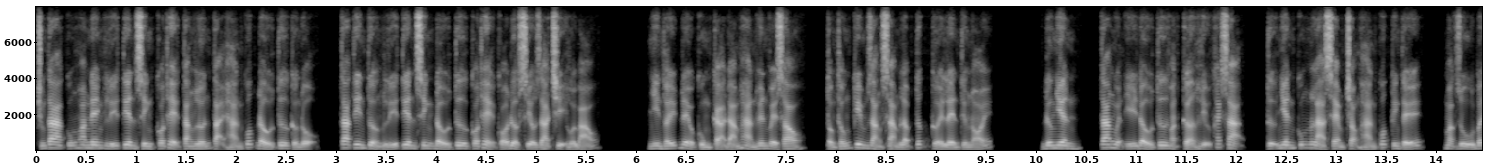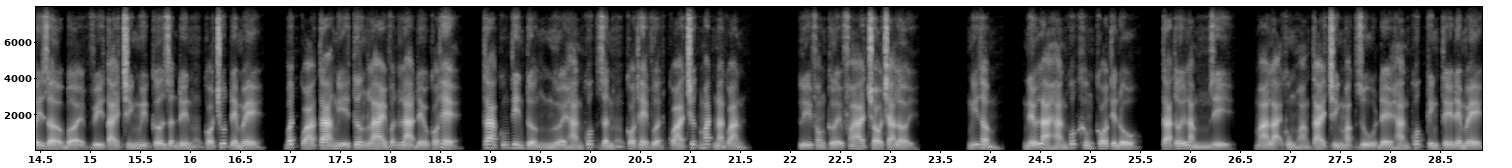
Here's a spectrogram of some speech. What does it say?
Chúng ta cũng hoan nghênh lý tiên sinh có thể tăng lớn tại hàn quốc đầu tư cường độ, ta tin tưởng lý tiên sinh đầu tư có thể có được siêu giá trị hồi báo. Nhìn thấy đều cùng cả đám hàn huyên về sau, tổng thống kim giảng sảm lập tức cười lên tiếng nói. Đương nhiên, ta nguyện ý đầu tư mặt cờ hiệu khách sạn, tự nhiên cũng là xem trọng hàn quốc kinh tế, mặc dù bây giờ bởi vì tài chính nguy cơ dẫn đến có chút đê mê, bất quá ta nghĩ tương lai vẫn là đều có thể, ta cũng tin tưởng người hàn quốc dân có thể vượt qua trước mắt nan quan. Lý phong cười pha trò trả lời. Nghĩ thầm nếu là hàn quốc không có tiền đồ, ta tới làm gì, mà lại khủng hoảng tài chính mặc dù để hàn quốc kinh tế đê mê,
